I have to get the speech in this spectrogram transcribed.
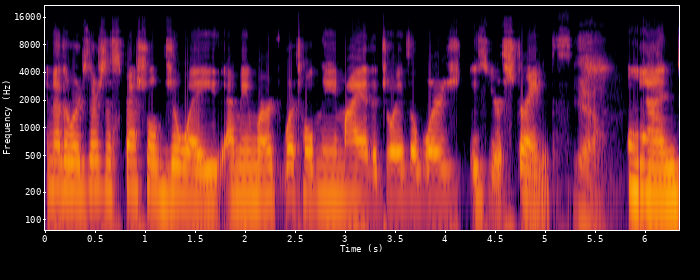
in other words, there's a special joy. I mean, we're, we're told Nehemiah, the joy of the Lord is, is your strength. Yeah. And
